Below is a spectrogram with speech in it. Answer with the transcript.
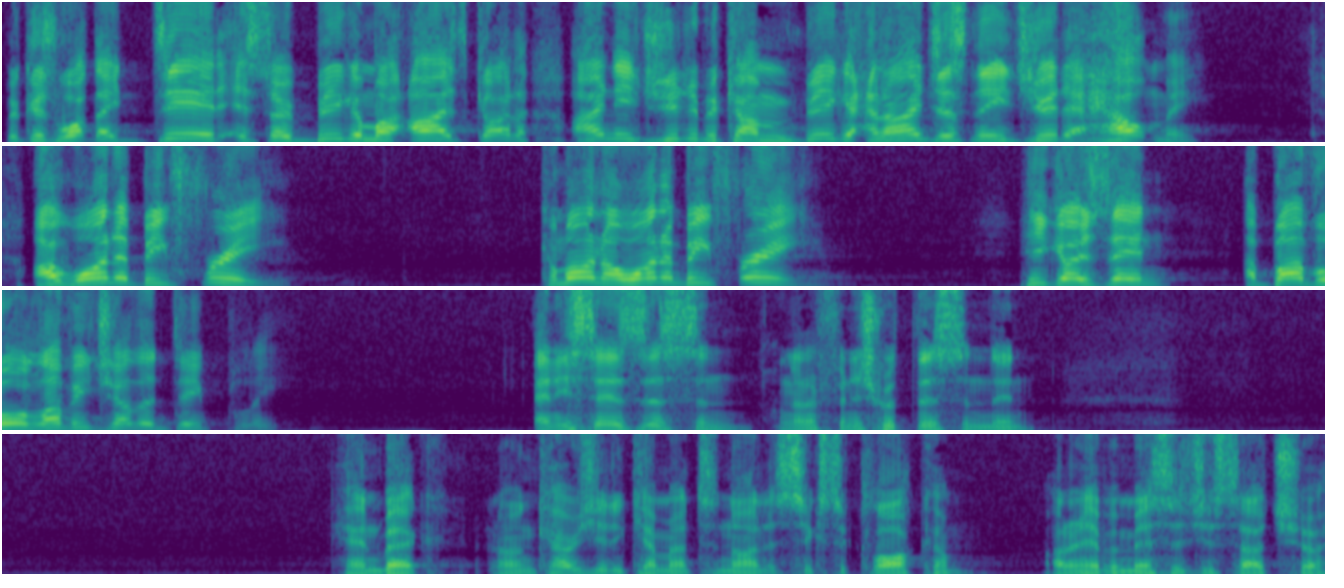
because what they did is so big in my eyes. God, I need you to become bigger, and I just need you to help me. I want to be free. Come on, I want to be free. He goes, then, above all, love each other deeply. And he says this, and I'm going to finish with this and then hand back. And I encourage you to come out tonight at 6 o'clock. Um, I don't have a message as such. Uh,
